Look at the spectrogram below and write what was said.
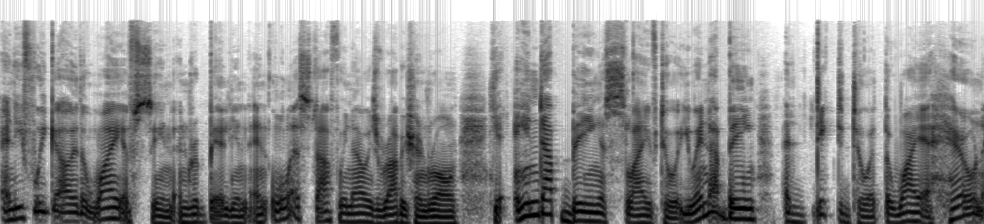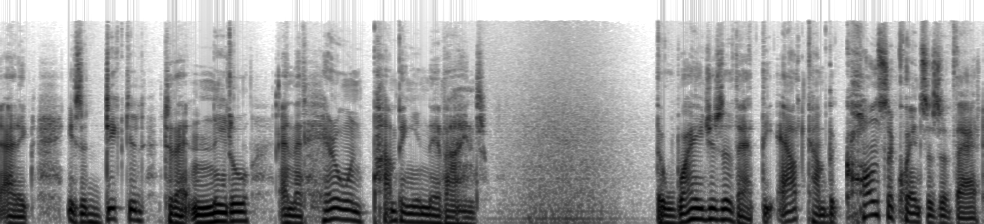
And if we go the way of sin and rebellion and all that stuff we know is rubbish and wrong, you end up being a slave to it. You end up being addicted to it the way a heroin addict is addicted to that needle and that heroin pumping in their veins the wages of that, the outcome, the consequences of that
